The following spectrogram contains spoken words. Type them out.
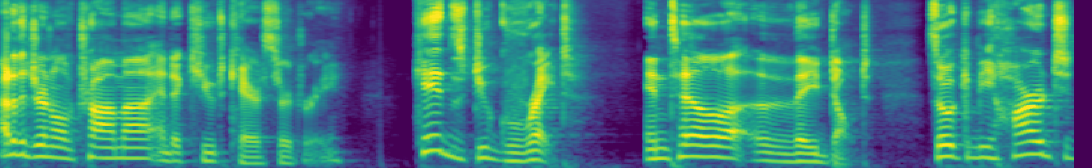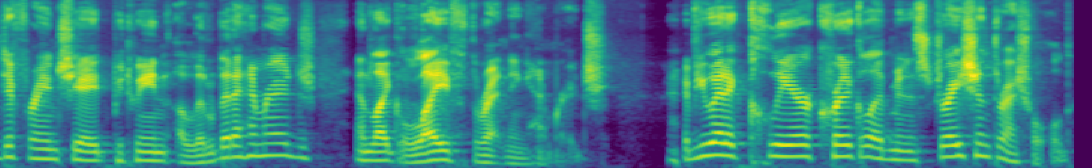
out of the Journal of Trauma and Acute Care Surgery. Kids do great until they don't. So it can be hard to differentiate between a little bit of hemorrhage and like life threatening hemorrhage. If you had a clear critical administration threshold,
